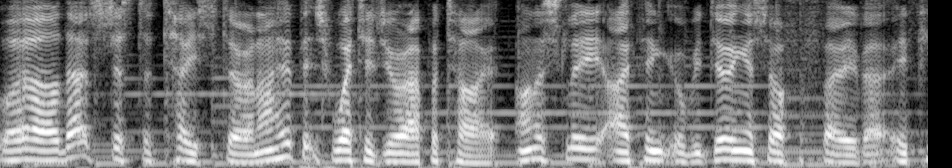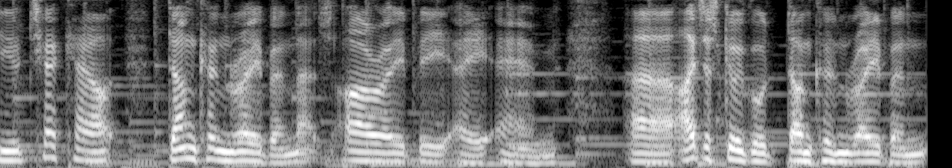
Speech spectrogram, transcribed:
Well, that's just a taster, and I hope it's whetted your appetite. Honestly, I think you'll be doing yourself a favour if you check out Duncan Raban, that's R A B A N, Uh, I just googled Duncan Raban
